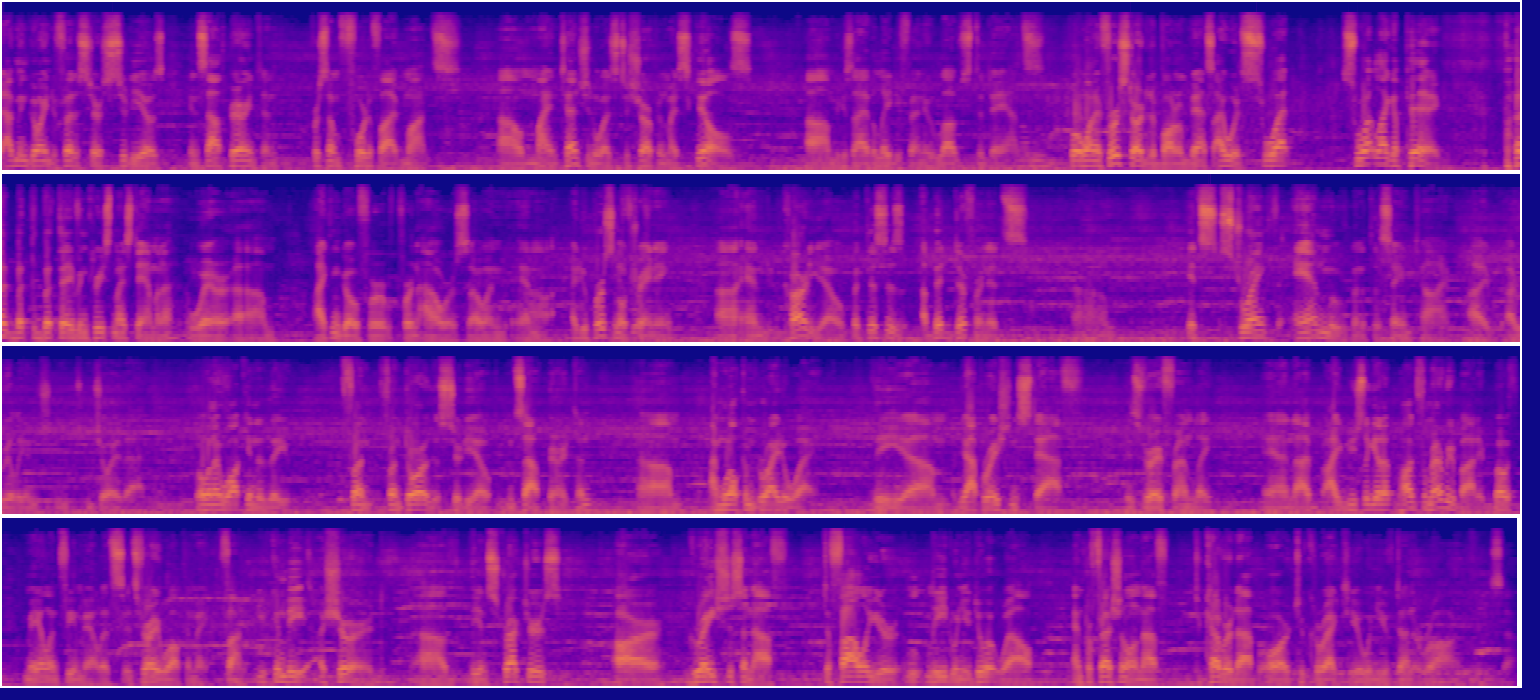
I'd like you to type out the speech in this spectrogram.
I've been going to Fred Astaire Studios in South Barrington for some four to five months. Um, my intention was to sharpen my skills um, because I have a lady friend who loves to dance. Well, when I first started a ballroom dance, I would sweat, sweat like a pig, but but but they've increased my stamina where um, I can go for, for an hour or so, and and I do personal training uh, and cardio, but this is a bit different. It's um, it's strength and movement at the same time. I, I really en- enjoy that. Well, when I walk into the front, front door of the studio in South Barrington, um, I'm welcomed right away. The, um, the operations staff is very friendly, and I, I usually get a hug from everybody, both male and female. It's, it's very welcoming, fun. You can be assured uh, the instructors are gracious enough to follow your lead when you do it well and professional enough to cover it up or to correct you when you've done it wrong. So.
